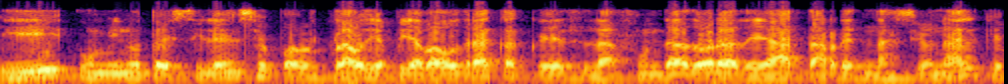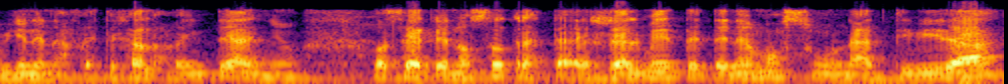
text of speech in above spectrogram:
y un minuto de silencio por Claudia Pía Baudraca, que es la fundadora de ATA Red Nacional, que vienen a festejar los 20 años. O sea que nosotras realmente tenemos una actividad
